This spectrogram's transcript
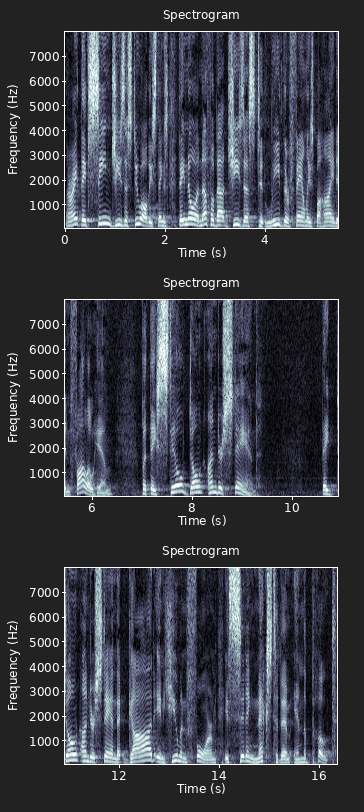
All right? They've seen Jesus do all these things. They know enough about Jesus to leave their families behind and follow him, but they still don't understand. They don't understand that God in human form is sitting next to them in the boat.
